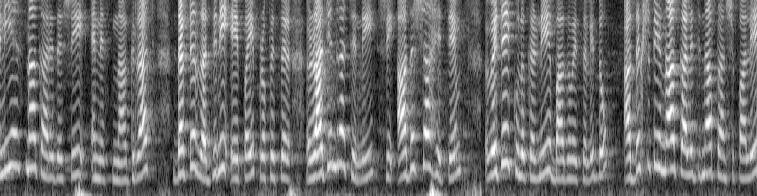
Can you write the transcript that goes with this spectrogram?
ಎನ್ಇಎಸ್ನ ಕಾರ್ಯದರ್ಶಿ ಎನ್ಎಸ್ ನಾಗರಾಜ್, ಡಾಕ್ಟರ್ ರಜನಿ ಎಪೈ ಪ್ರೊಫೆಸರ್ ರಾಜೇಂದ್ರ ಚೆನ್ನಿ, ಶ್ರೀ ಆದರ್ಶ ಹೆಚ್ಎಂ ವಿಜಯ್ ಕುಲಕರ್ಣಿ ಭಾಗವಹಿಸಲಿದ್ದು, ಅಧ್ಯಕ್ಷತೆಯನ್ನ ಕಾಲೇಜಿನ ಪ್ರಾಂಶುಪಾಲೆ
